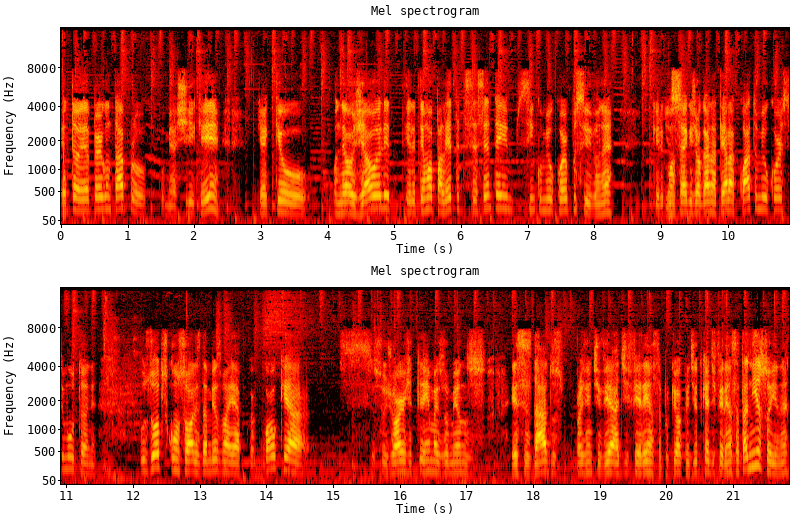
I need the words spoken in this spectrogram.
Então, eu ia perguntar pro, pro Miyashiki aí, que é que o, o Neo Geo, ele, ele tem uma paleta de 65 mil cores possível, né? Que ele Isso. consegue jogar na tela 4 mil cores simultâneas. Os outros consoles da mesma época, qual que é a... Se o Jorge tem mais ou menos esses dados pra gente ver a diferença, porque eu acredito que a diferença tá nisso aí, né?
